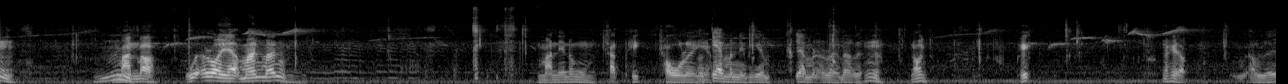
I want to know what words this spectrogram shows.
ออืมันเปล่าอุ้ยอร่อยอะมันมัน มันนี่ต้องกัดพริกโชว์เลยอย่างแล้วเงี้ยแก้มมันเนี่ยพี่เกมแก้มมันอร่อยมากเลยไม่เห็นหรอกเอาเลย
